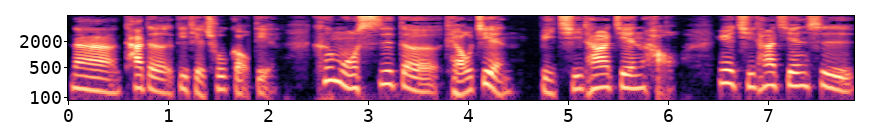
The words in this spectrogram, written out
那它的地铁出口点，科摩斯的条件比其他间好，因为其他间是，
